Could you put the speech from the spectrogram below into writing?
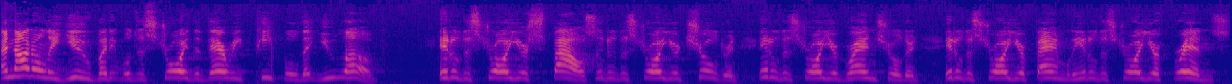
And not only you, but it will destroy the very people that you love. It'll destroy your spouse. It'll destroy your children. It'll destroy your grandchildren. It'll destroy your family. It'll destroy your friends.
